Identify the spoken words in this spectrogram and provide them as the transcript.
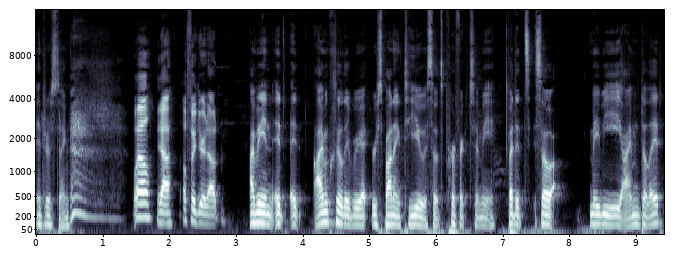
interesting. Well, yeah, I'll figure it out. I mean, it, it I'm clearly re- responding to you, so it's perfect to me. But it's so maybe I'm delayed.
